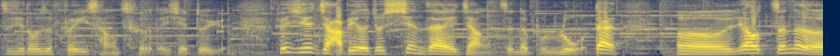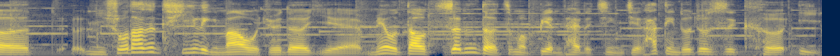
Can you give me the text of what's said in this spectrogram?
这些都是非常扯的一些队员。所以其实贾比尔就现在来讲真的不弱，但呃要真的你说他是 T 零吗？我觉得也没有到真的这么变态的境界，他顶多就是可以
